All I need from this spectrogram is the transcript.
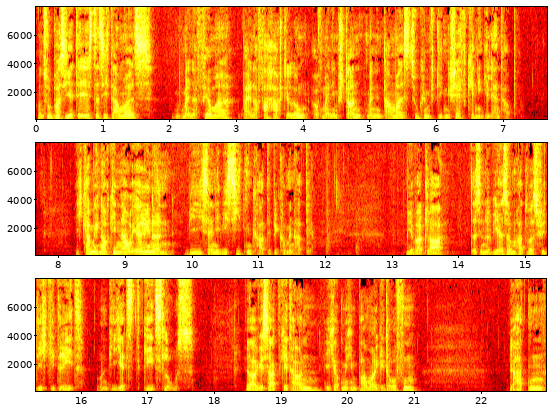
Und so passierte es, dass ich damals mit meiner Firma bei einer Fachausstellung auf meinem Stand meinen damals zukünftigen Chef kennengelernt habe. Ich kann mich noch genau erinnern, wie ich seine Visitenkarte bekommen hatte. Mir war klar, das Universum hat was für dich gedreht und jetzt geht's los. Ja, gesagt, getan. Ich habe mich ein paar Mal getroffen. Wir hatten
